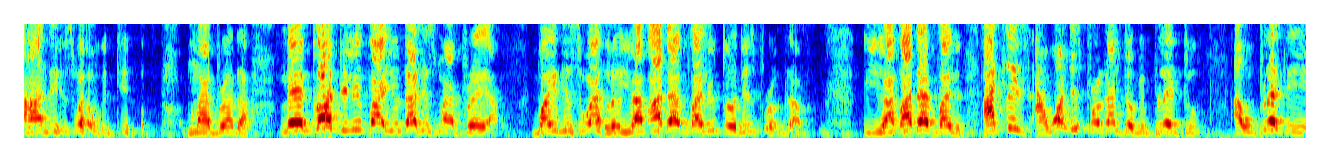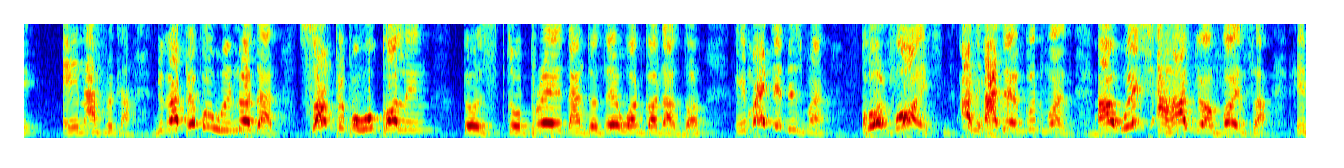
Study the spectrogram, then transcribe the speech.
and he's well with you, my brother. May God deliver you. That is my prayer. But it is well. Oh, you have added value to this program. You have added value. At least I want this program to be played too. I will play it in, Africa because people will know that some people who call in to, to praise and to say what God has done. Imagine this man, cool voice, and has a good voice. I wish I have your voice, sir.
